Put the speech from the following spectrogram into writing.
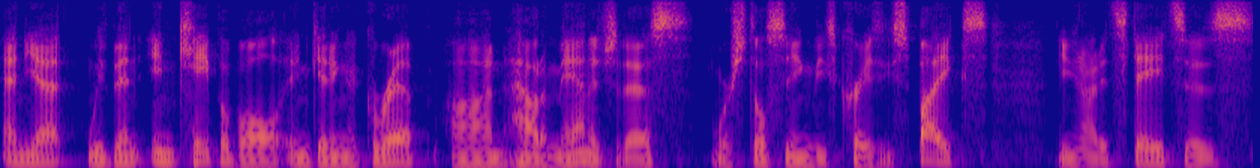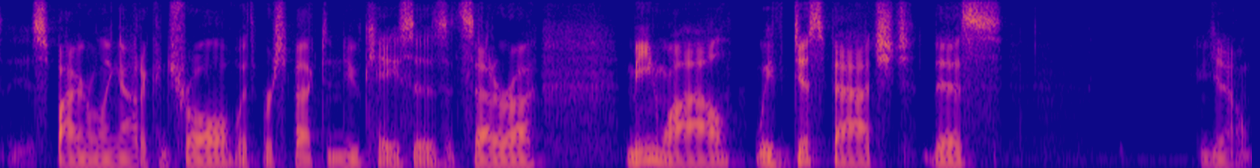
And yet, we've been incapable in getting a grip on how to manage this. We're still seeing these crazy spikes. The United States is spiraling out of control with respect to new cases, et cetera. Meanwhile, we've dispatched this, you know,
